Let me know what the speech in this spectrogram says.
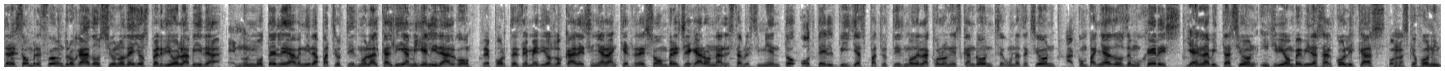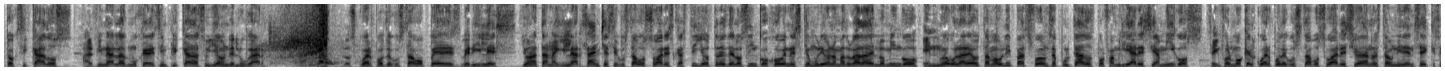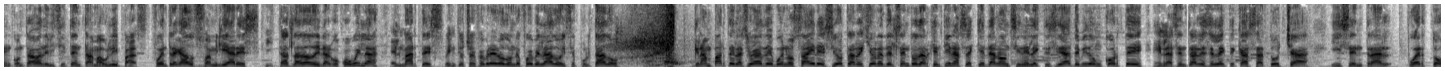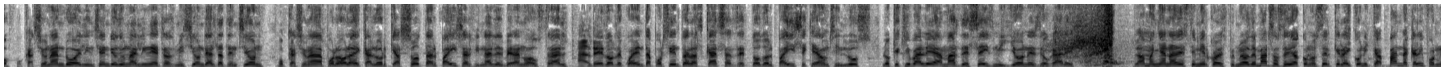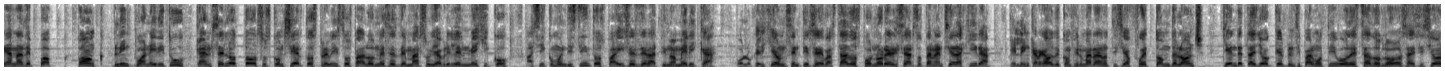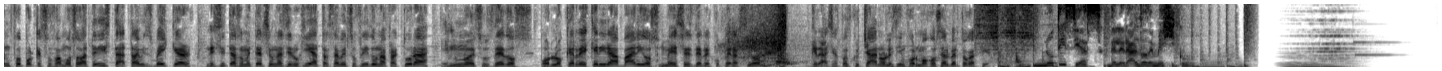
Tres hombres fueron drogados y uno de ellos perdió la vida en un motel de Avenida Patriotismo, la alcaldía Miguel Hidalgo. Reportes de medios locales señalan que tres hombres llegaron al establecimiento Hotel Villas Patriotismo de la colonia Escandón, segunda sección, acompañados de mujeres. Ya en la habitación ingirieron bebidas alcohólicas con las que fueron intoxicados. Al final las mujeres implicadas huyeron del lugar. Los cuerpos de Gustavo Pérez Beriles, Jonathan Aguilar Sánchez y Gustavo Suárez Castillo, tres de los cinco jóvenes que murieron la madrugada del domingo en Nuevo Laredo, Tamaulipas, fueron sepultados por familiares y amigos. Se informó que el cuerpo de Gustavo Suárez, ciudadano estadounidense que se encontraba de visita en Tamaulipas, fue entregado a sus familiares y trasladado a Hidalgo, Coahuila, el martes 28 de febrero, donde fue velado y sepultado. Gran parte de la ciudad de Buenos Aires y otras regiones del centro de Argentina se quedaron sin electricidad debido a un corte en las centrales eléctricas Satucha y Central Ocasionando el incendio de una línea de transmisión de alta tensión, ocasionada por la ola de calor que azota al país al final del verano austral. Alrededor de 40% de las casas de todo el país se quedaron sin luz, lo que equivale a más de 6 millones de hogares. La mañana de este miércoles 1 de marzo se dio a conocer que la icónica banda californiana de pop punk Blink 182 canceló todos sus conciertos previstos para los meses de marzo y abril en México, así como en distintos países de Latinoamérica por lo que dijeron sentirse devastados por no realizar su tan ansiada gira. El encargado de confirmar la noticia fue Tom DeLonge, quien detalló que el principal motivo de esta dolorosa decisión fue porque su famoso baterista Travis Baker necesita someterse a una cirugía tras haber sufrido una fractura en uno de sus dedos, por lo que requerirá varios meses de recuperación. Gracias por escucharnos, les informó José Alberto García. Noticias del Heraldo de México.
